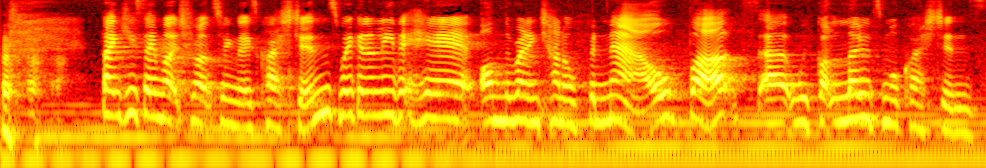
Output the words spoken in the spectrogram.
that. Thank you so much for answering those questions. We're going to leave it here on the running channel for now, but uh, we've got loads more questions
